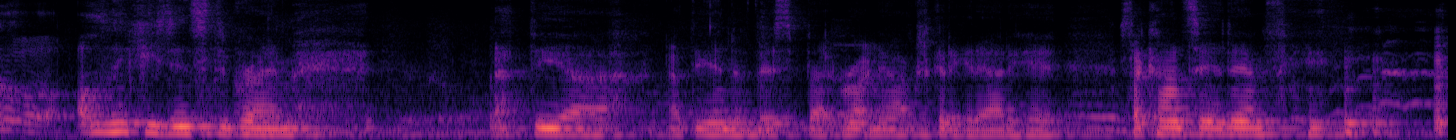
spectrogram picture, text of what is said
uh, oh, I'll link his Instagram at the uh, at the end of this. But right now, I've just got to get out of here, so I can't see a damn thing.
